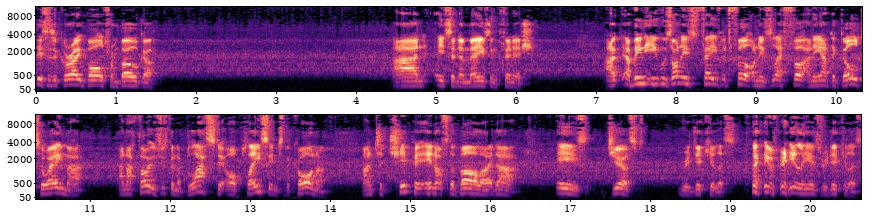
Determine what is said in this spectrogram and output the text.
This is a great ball from Boga. And it's an amazing finish. I, I mean, he was on his favoured foot, on his left foot, and he had the goal to aim at. And I thought he was just going to blast it or place it into the corner. And to chip it in off the bar like that is just ridiculous. it really is ridiculous.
